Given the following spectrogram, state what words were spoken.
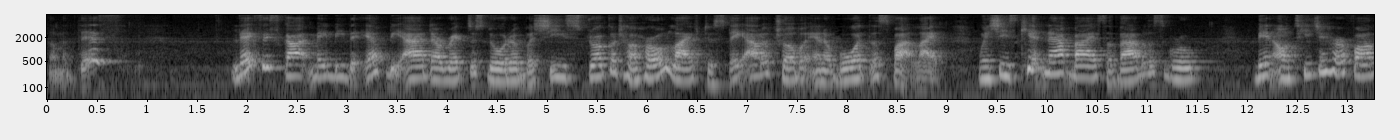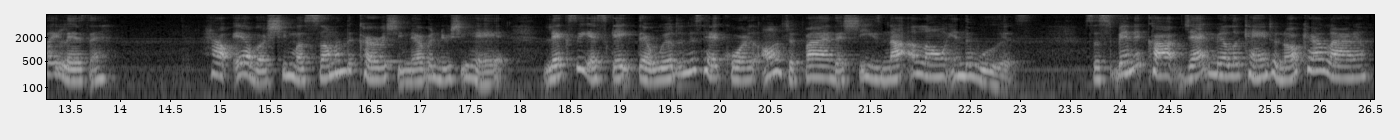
some of this. Lexi Scott may be the FBI director's daughter, but she's struggled her whole life to stay out of trouble and avoid the spotlight. When she's kidnapped by a survivalist group bent on teaching her father a lesson, however, she must summon the courage she never knew she had. Lexi escaped their wilderness headquarters only to find that she's not alone in the woods. Suspended cop Jack Miller came to North Carolina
